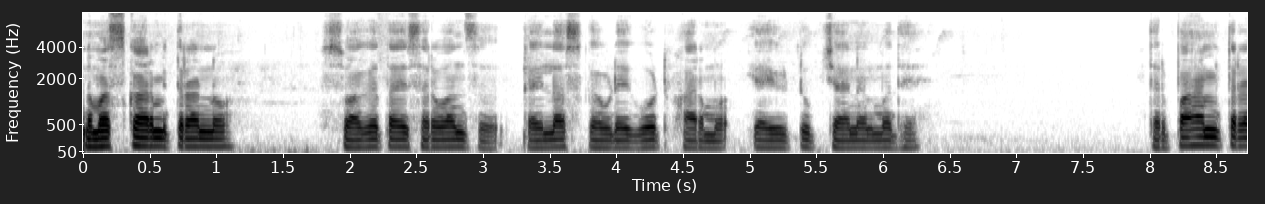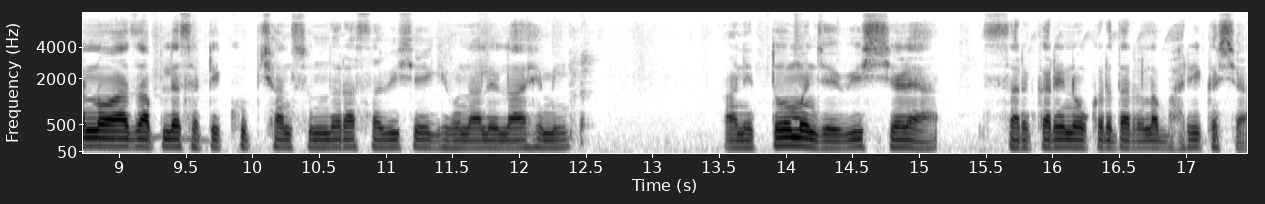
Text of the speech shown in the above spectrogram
नमस्कार मित्रांनो स्वागत आहे सर्वांचं कैलास गवडे गोट फार्म या यूट्यूब चॅनलमध्ये. तर पहा मित्रांनो आज आपल्यासाठी खूप छान सुंदर असा विषय घेऊन आलेला आहे मी. आणि तो म्हणजे वीस शेळ्या सरकारी नोकरदाराला भारी कशा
